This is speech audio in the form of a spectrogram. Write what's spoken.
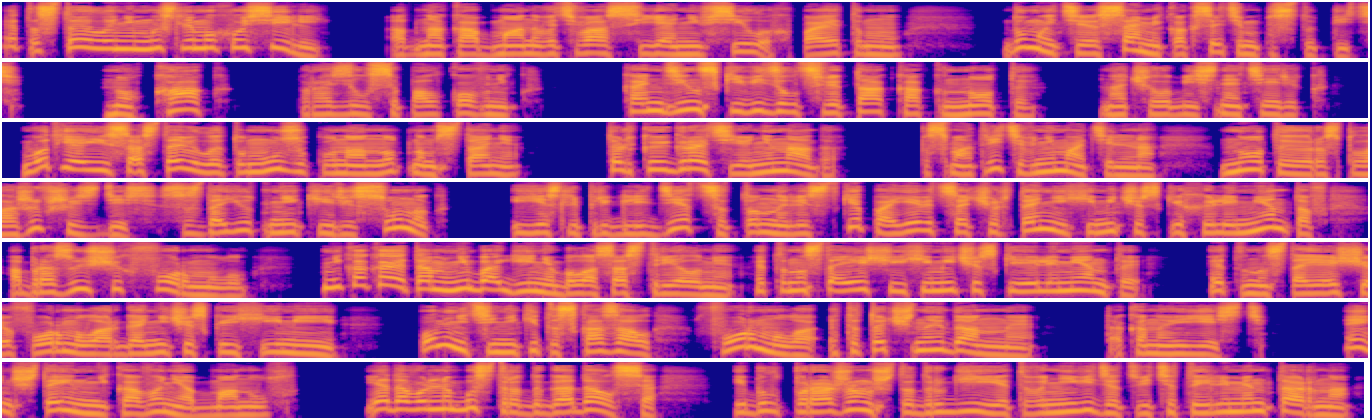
Это стоило немыслимых усилий. Однако обманывать вас я не в силах, поэтому думайте сами, как с этим поступить. «Но как?» — поразился полковник. «Кандинский видел цвета как ноты», — начал объяснять Эрик. «Вот я и составил эту музыку на нотном стане. Только играть ее не надо. Посмотрите внимательно. Ноты, расположившись здесь, создают некий рисунок, и если приглядеться, то на листке появится очертание химических элементов, образующих формулу. Никакая там не богиня была со стрелами. Это настоящие химические элементы. Это настоящая формула органической химии. Помните, Никита сказал, формула — это точные данные. Так оно и есть. Эйнштейн никого не обманул. Я довольно быстро догадался и был поражен, что другие этого не видят, ведь это элементарно.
